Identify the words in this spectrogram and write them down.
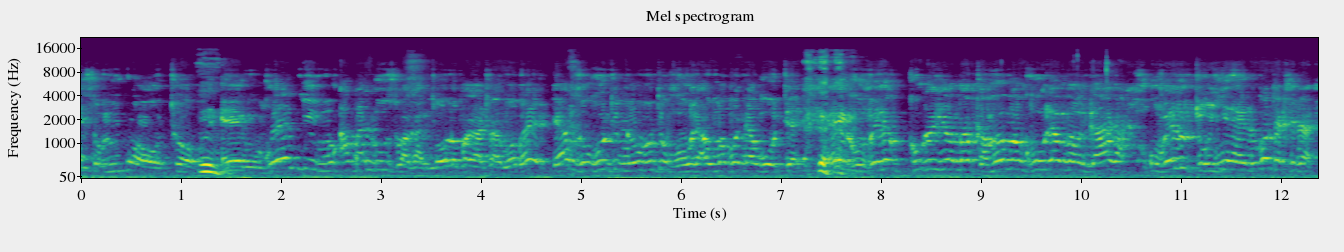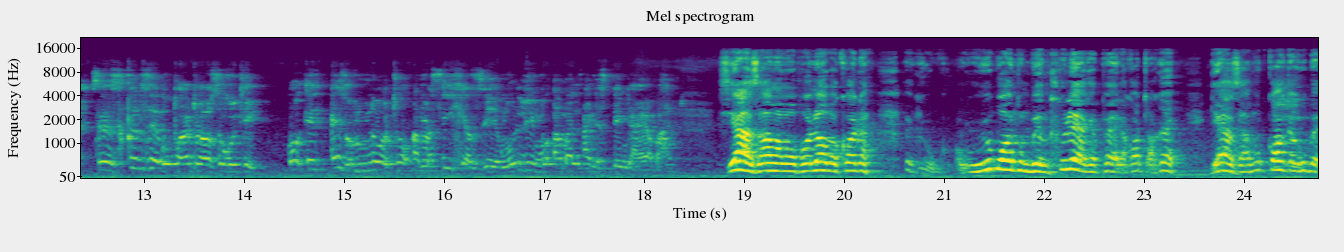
ezomnotho um ngolimo abaluzwa kangcono phakathi kwayo ngoba hey, yazi ukuthi noma ukuthi uvula umabonakude hey kuvele senesiqiniseko phakathi kwayo sokuthi o- e- ezomnotho amasihlaziye ngolimo abali-understandayo abantu. Siyazama amapholoba khona. Uyubona ukuthi ngibe ngihluleke phela kodwa-ke ngiyazama konke kube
